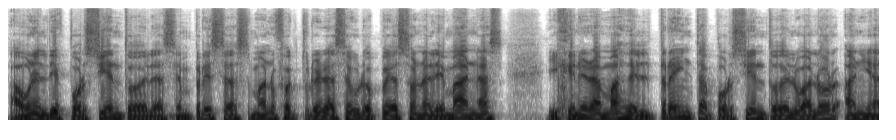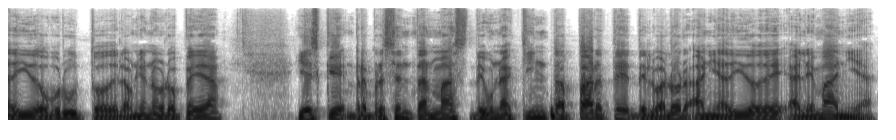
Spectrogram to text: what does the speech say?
Aún el 10% de las empresas manufactureras europeas son alemanas y genera más del 30% del valor añadido bruto de la Unión Europea y es que representan más de una quinta parte del valor añadido de Alemania.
